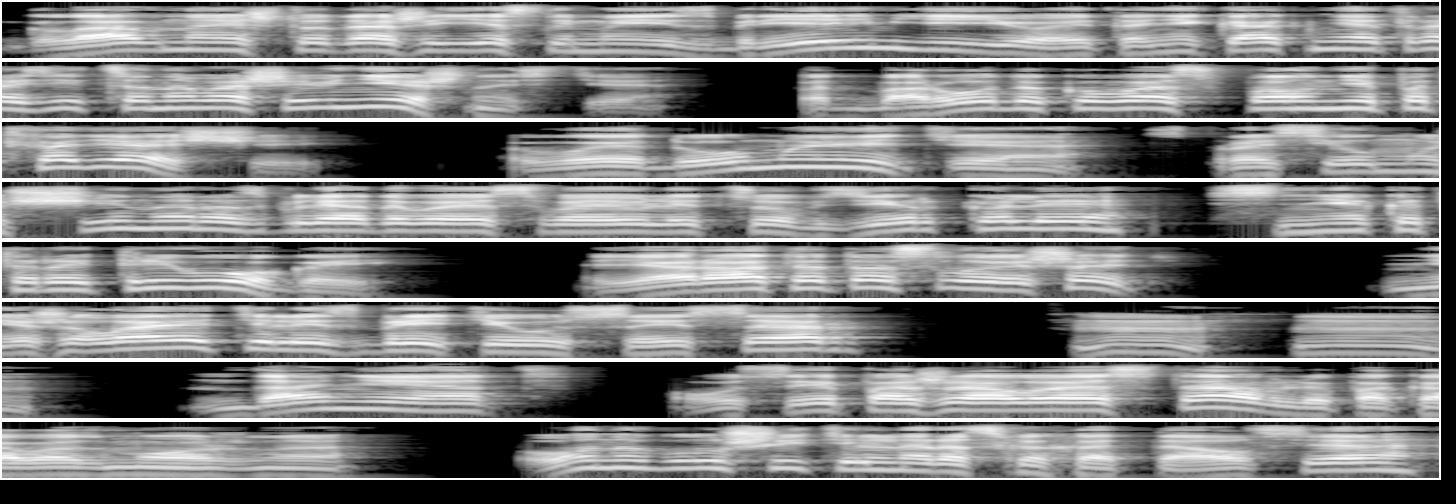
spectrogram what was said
Главное, что даже если мы избреем ее, это никак не отразится на вашей внешности. Подбородок у вас вполне подходящий. «Вы думаете?» — спросил мужчина, разглядывая свое лицо в зеркале с некоторой тревогой. «Я рад это слышать. Не желаете ли сбрить и усы, сэр?» «Хм-хм, да нет. Усы, пожалуй, оставлю, пока возможно». Он оглушительно расхохотался,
